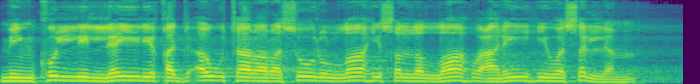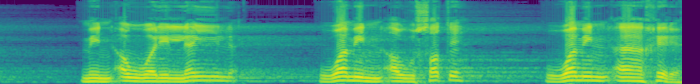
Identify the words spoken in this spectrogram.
من كل الليل قد أوتر رسول الله صلى الله عليه وسلم. من أول الليل ومن أوسطه ومن آخره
